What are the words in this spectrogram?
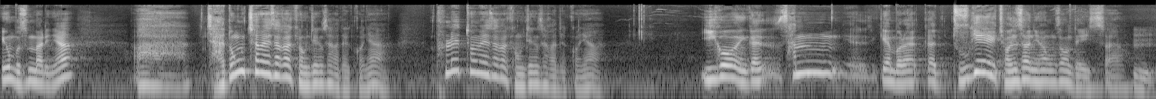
이건 무슨 말이냐? 아 자동차 회사가 경쟁사가 될 거냐? 플랫폼 회사가 경쟁사가 될 거냐? 이거 그러니까 삼 이게 뭐랄까 두 개의 전선이 형성돼 있어요. 음.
